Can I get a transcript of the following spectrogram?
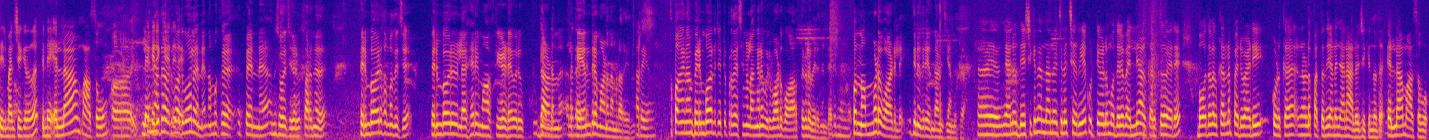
തീരുമാനിച്ചിരിക്കുന്നത്. പിന്നെ എല്ലാ മാസവും ലഹരിക്ക് അതുപോലെ തന്നെ നമുക്ക് പിന്നെ ഒന്ന് ചോദിച്ചില്ല പറഞ്ഞത്. പെരുമ്പാവൂരെ സംബന്ധിച്ച് പെരുമ്പാവൂർ ലഹരി മാഫിയയുടെ ഒരു ഇതാണെന്ന് അല്ല കേന്ദ്രമാണ് നമ്മൾ അറിയുന്നത് അറിയാം അപ്പൊ അങ്ങനെ പെരുമ്പാവന ചുറ്റു പ്രദേശങ്ങൾ അങ്ങനെ ഒരുപാട് വാർത്തകൾ വരുന്നുണ്ട്. വരുന്നുണ്ട്. അപ്പൊ നമ്മുടെ വാർഡിൽ ഇതിനെതിരെ എന്താണ് ചെയ്യാൻ പറ്റുക? ഞാൻ ഉദ്ദേശിക്കുന്നത് എന്താണെന്ന് വെച്ചാൽ ചെറിയ കുട്ടികൾ മുതൽ വലിയ ആൾക്കാർക്ക് വരെ ബോധവൽക്കരണ പരിപാടി കൊടുക്കാനുള്ള പദ്ധതിയാണ് ഞാൻ ആലോചിക്കുന്നത് എല്ലാ മാസവും.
